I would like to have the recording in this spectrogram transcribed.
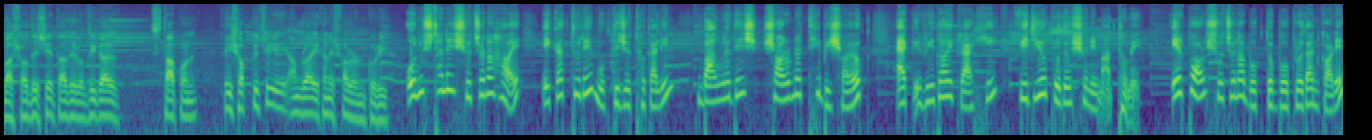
বা স্বদেশে তাদের অধিকার স্থাপন, এই সব কিছুই আমরা এখানে স্মরণ করি। অনুষ্ঠানের সূচনা হয় একাত্তরে মুক্তিযুদ্ধকালীন বাংলাদেশ শরণার্থী বিষয়ক এক হৃদয়গ্রাহী ভিডিও প্রদর্শনীর মাধ্যমে। এরপর সূচনা বক্তব্য প্রদান করেন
